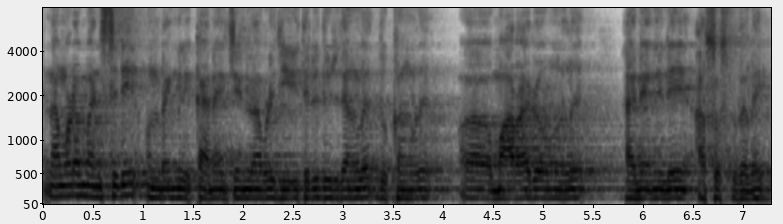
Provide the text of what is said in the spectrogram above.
നമ്മുടെ മനസ്സിൽ ഉണ്ടെങ്കിൽ കാരണം വെച്ച് കഴിഞ്ഞാൽ നമ്മുടെ ജീവിതത്തിലെ ദുരിതങ്ങൾ ദുഃഖങ്ങൾ മാറാരോഗങ്ങൾ അല്ലെങ്കിൽ അസ്വസ്ഥതകൾ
